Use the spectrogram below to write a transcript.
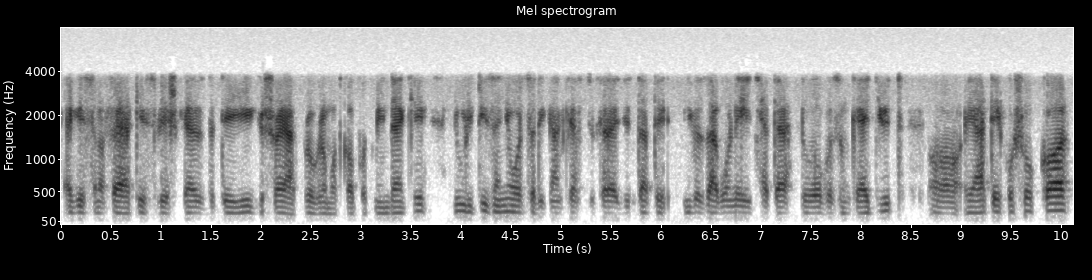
egészen a felkészülés kezdetéig saját programot kapott mindenki. Júli 18-án kezdtük el együtt, tehát igazából négy hete dolgozunk együtt a játékosokkal.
